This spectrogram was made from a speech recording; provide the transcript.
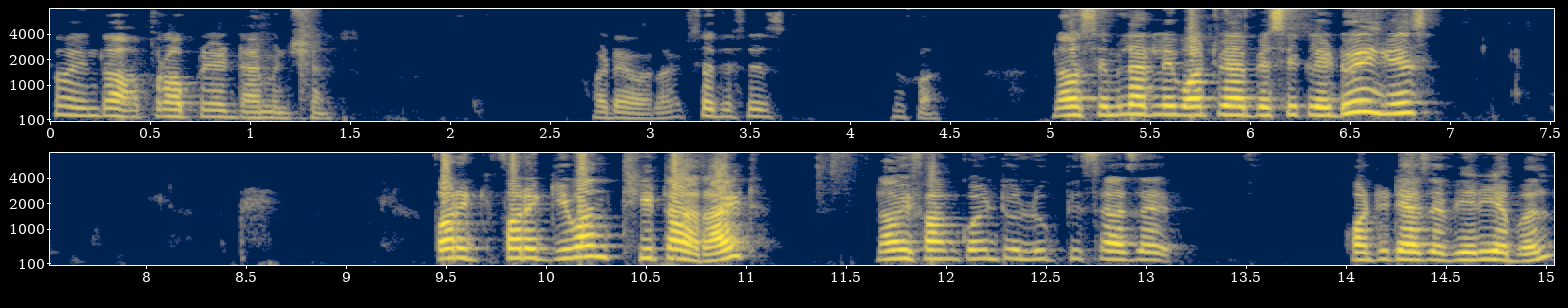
So in the appropriate dimensions. Whatever right? So this is now similarly what we are basically doing is for a, for a given theta right now if I am going to look this as a quantity as a variable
